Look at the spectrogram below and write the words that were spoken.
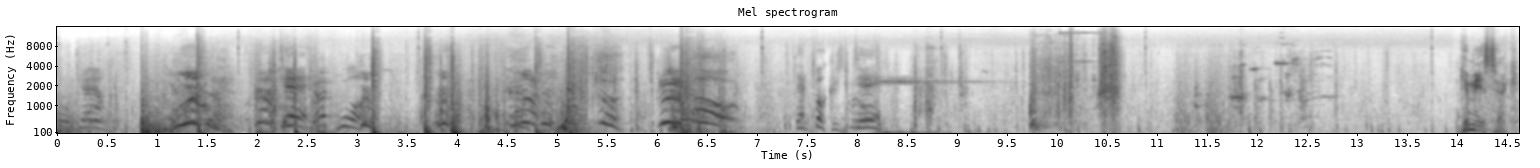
Four down. Dead! That's one. That fucker's dead! Give me a sec.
